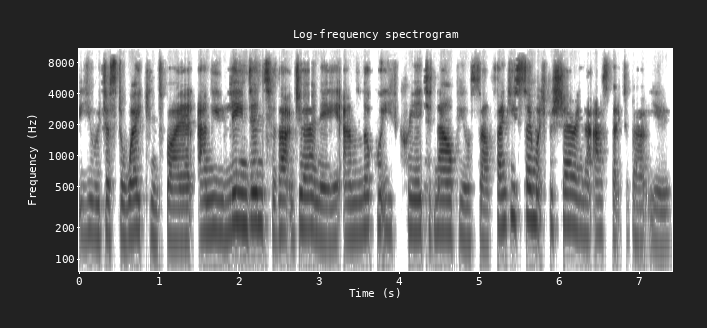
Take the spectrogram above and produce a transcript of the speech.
you were just awakened by it and you leaned into that journey and look what you've created now for yourself. Thank you so much for sharing that aspect about you.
